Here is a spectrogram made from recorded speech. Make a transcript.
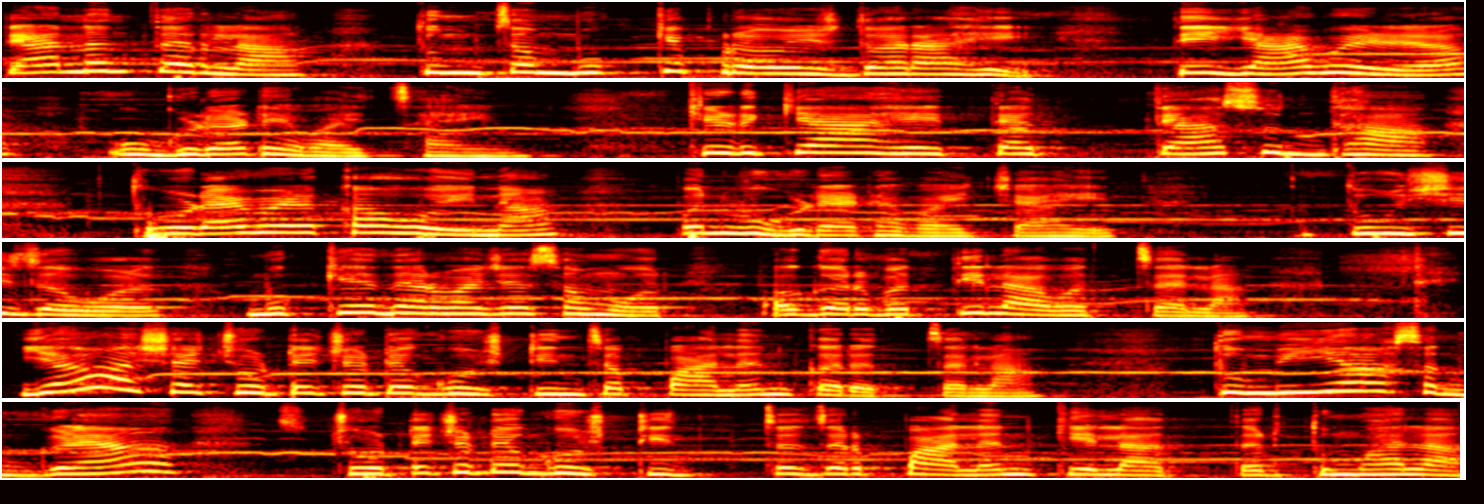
त्यानंतरला तुमचं मुख्य प्रवेशद्वार आहे ते या वेळेला उघडं ठेवायचं आहे. खिडक्या आहेत त्या त्यासुद्धा थोड्या वेळ का होईना पण उघड्या ठेवायच्या आहेत. तुळशीजवळ मुख्य दरवाजासमोर अगरबत्ती लावत चला. या अशा छोट्या छोट्या गोष्टींचं पालन करत चला. तुम्ही या सगळ्या छोट्या छोट्या गोष्टींचं जर पालन केलात तर तुम्हाला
